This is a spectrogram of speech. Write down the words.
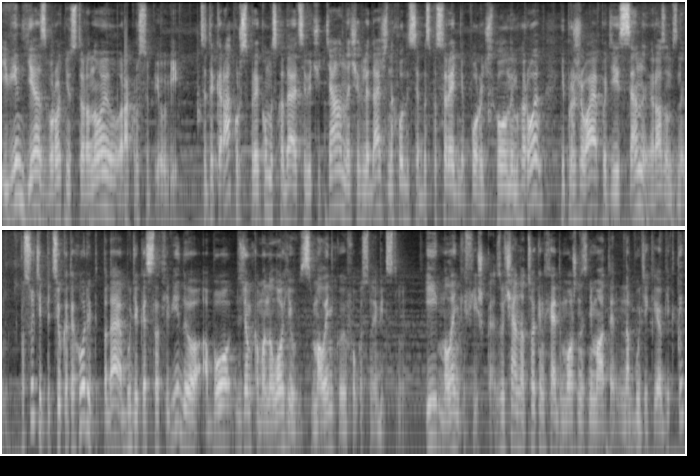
і він є зворотньою стороною ракурсу POV. Це такий ракурс, при якому складається відчуття, наче глядач знаходиться безпосередньо поруч з головним героєм і проживає події сцени разом з ним. По суті, під цю категорію підпадає будь-яке селфі-відео або зйомка монологів з маленькою фокусною відстанню. І маленька фішка. Звичайно, Head можна знімати на будь-який об'єктив,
